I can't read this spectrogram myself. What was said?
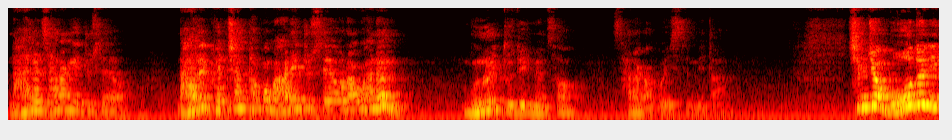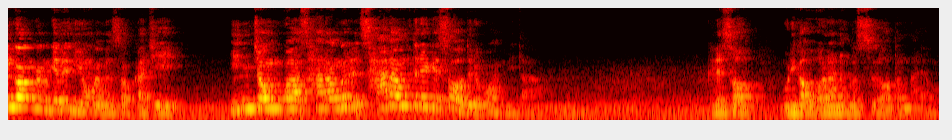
나를 사랑해 주세요. 나를 괜찮다고 말해 주세요. 라고 하는 문을 두드리면서 살아가고 있습니다. 심지어 모든 인간관계를 이용하면서까지 인정과 사랑을 사람들에게서 얻으려고 합니다. 그래서 우리가 원하는 것을 얻었나요?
